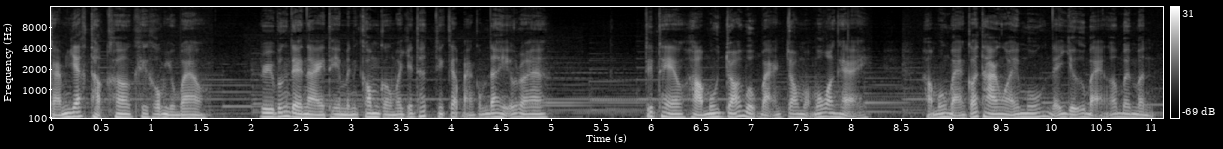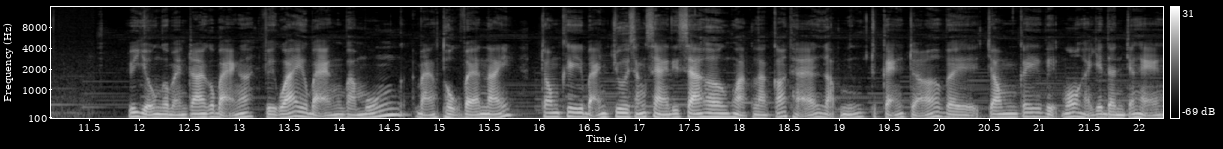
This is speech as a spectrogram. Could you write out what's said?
Cảm giác thật hơn khi không dùng bao. Vì vấn đề này thì mình không cần phải giải thích thì các bạn cũng đã hiểu rồi ha. Tiếp theo, họ muốn trói buộc bạn trong một mối quan hệ. Họ muốn bạn có thai ngoài ý muốn để giữ bạn ở bên mình. Ví dụ người bạn trai của bạn á, vì quá yêu bạn và muốn bạn thuộc về anh ấy, trong khi bạn chưa sẵn sàng đi xa hơn hoặc là có thể gặp những cản trở về trong cái việc mối quan hệ gia đình chẳng hạn,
